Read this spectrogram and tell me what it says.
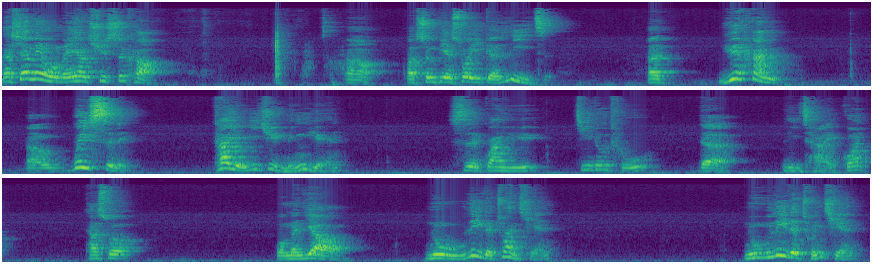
那下面我们要去思考啊啊，顺便说一个例子，呃，约翰呃威斯利。他有一句名言，是关于基督徒的理财观。他说：“我们要努力的赚钱，努力的存钱，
